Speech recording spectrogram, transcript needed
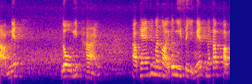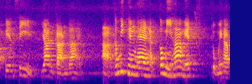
3 เม็ด low mid high อะแพงขึ้นมาหน่อยก็มี 4 เม็ดนะครับ ปรับ frequency ย่านกลางได้ อ่าถ้ามิกแพงๆอะก็มี 5 เม็ดถูกไหมครับ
